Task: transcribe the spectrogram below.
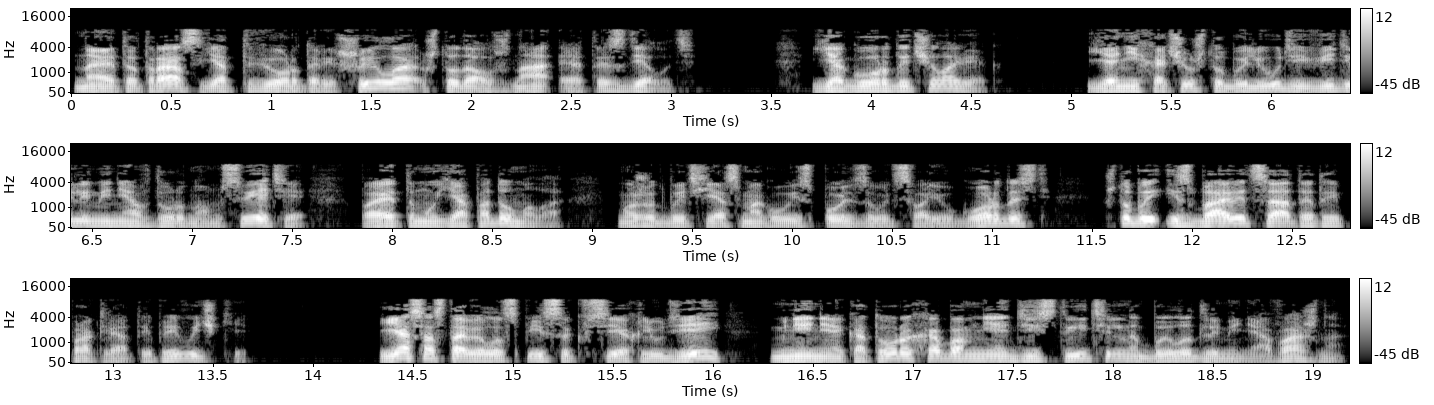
На этот раз я твердо решила, что должна это сделать. Я гордый человек. Я не хочу, чтобы люди видели меня в дурном свете, поэтому я подумала, может быть, я смогу использовать свою гордость, чтобы избавиться от этой проклятой привычки. Я составила список всех людей, мнение которых обо мне действительно было для меня важно.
